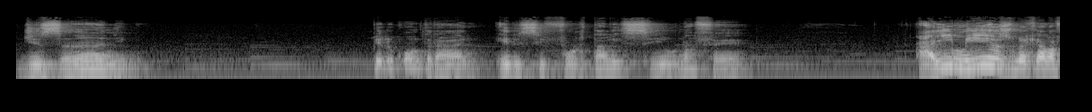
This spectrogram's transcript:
desânimo, pelo contrário, ele se fortaleceu na fé. Aí mesmo é que ela,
